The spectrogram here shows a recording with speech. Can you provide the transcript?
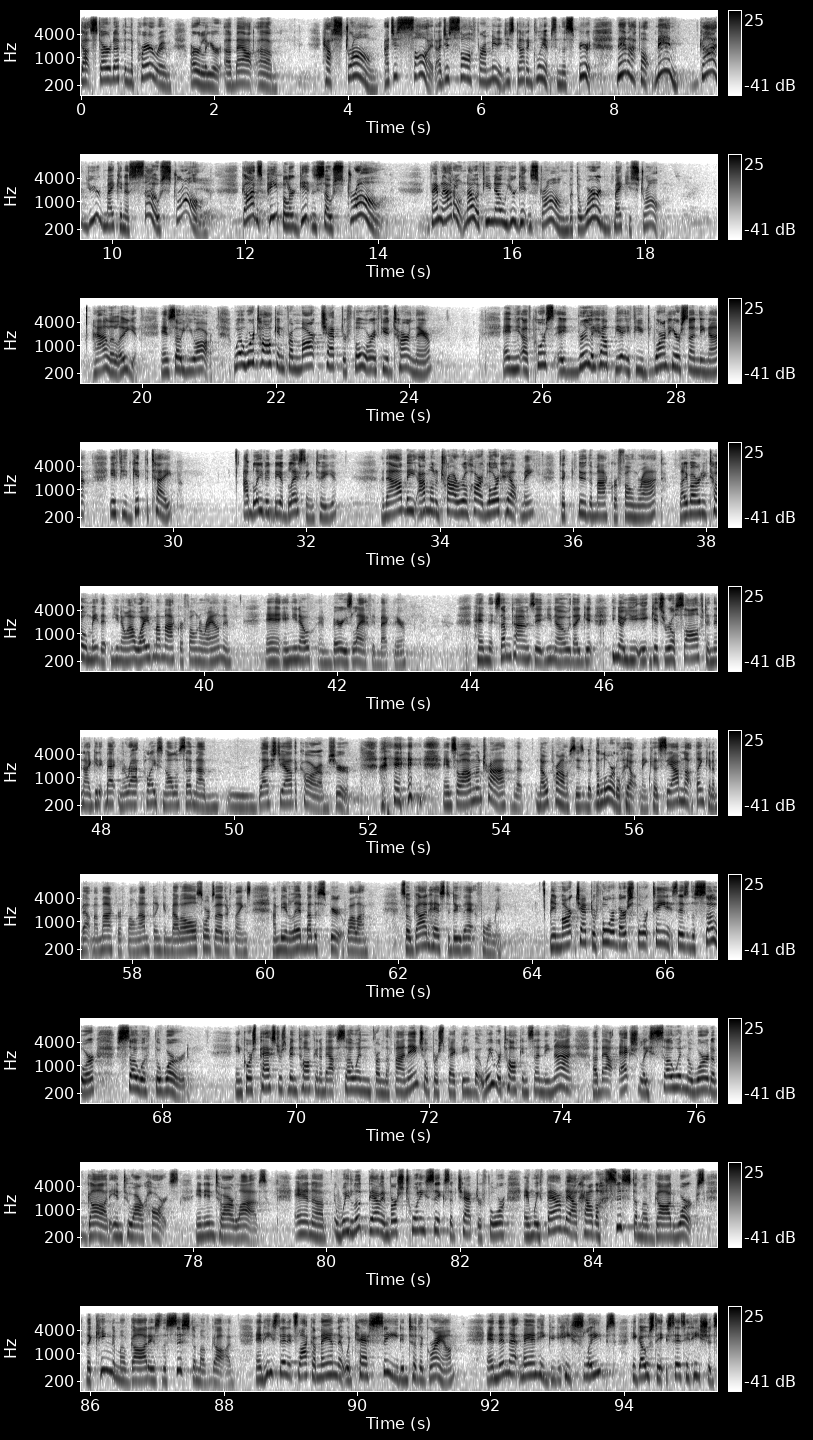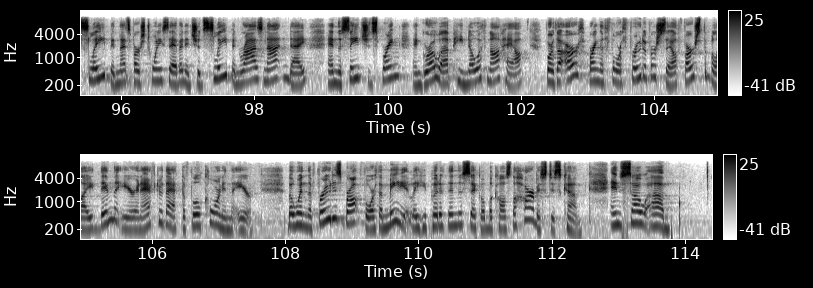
got stirred up in the prayer room earlier about um, how strong. I just saw it. I just saw for a minute, just got a glimpse in the spirit. Man, I thought, man, God, you're making us so strong. God's people are getting so strong. Family, I don't know if you know you're getting strong, but the word make you strong. Hallelujah. And so you are. Well, we're talking from Mark chapter 4, if you'd turn there. And of course, it'd really help you if you weren't here Sunday night, if you'd get the tape. I believe it'd be a blessing to you. And I'll be I'm going to try real hard. Lord help me to do the microphone right. They've already told me that, you know, I wave my microphone around and, and, and you know, and Barry's laughing back there and that sometimes it you know they get you know you it gets real soft and then i get it back in the right place and all of a sudden i blast you out of the car i'm sure. And so i'm going to try but no promises but the lord will help me because see i'm not thinking about my microphone. I'm thinking about all sorts of other things. I'm being led by the spirit while i'm so god has to do that for me. In mark chapter 4 verse 14 it says the sower soweth the word and of course, Pastor's been talking about sowing from the financial perspective, but we were talking Sunday night about actually sowing the Word of God into our hearts and into our lives. And uh, we looked down in verse 26 of chapter 4 and we found out how the system of God works. The kingdom of God is the system of God. And he said it's like a man that would cast seed into the ground and then that man, he, he sleeps. He goes to, it says that he should sleep, and that's verse 27, and should sleep and rise night and day, and the seed should spring and grow up, he knoweth not how. For the earth bringeth forth fruit of herself, first the blade, then the ear, and after that the full corn in the ear. But when the fruit is brought forth, immediately he putteth in the sickle, because the harvest is come. And so, um,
